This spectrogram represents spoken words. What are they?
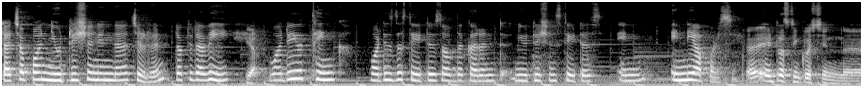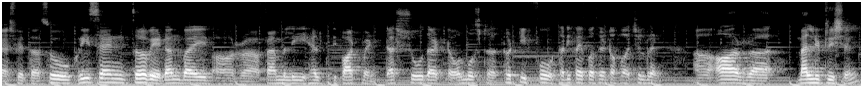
touch upon nutrition in the children. Dr. Ravi, Yeah. what do you think? What is the status of the current nutrition status in India per se? Uh, interesting question, uh, Shweta. So, recent survey done by our uh, family health department does show that almost uh, 34 35% of our children uh, are uh, malnutrition.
